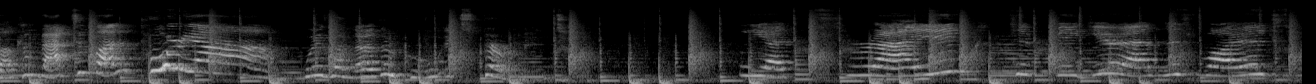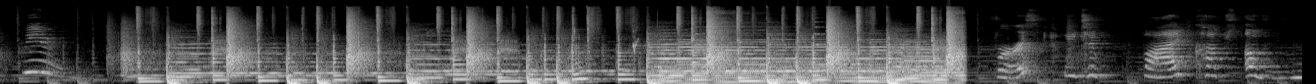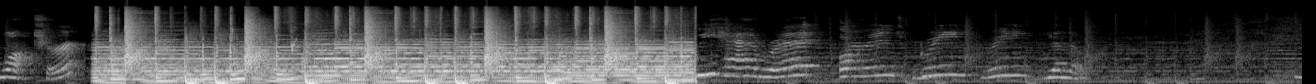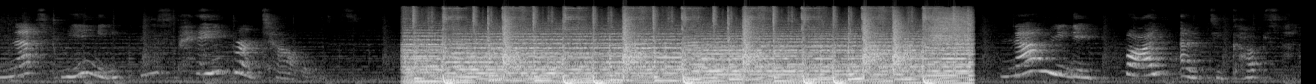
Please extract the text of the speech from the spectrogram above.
Welcome back to Funporium with another cool experiment. We are trying to figure out this water experiment. First, we took five cups of water.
